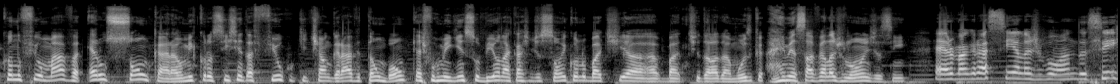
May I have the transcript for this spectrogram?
Quando filmava, era o som, cara. O microsystem da Filco que tinha um grave tão bom que as formiguinhas subiam na caixa de som e quando batia a batida lá da música, arremessava elas longe, assim. Era uma gracinha elas voando assim.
